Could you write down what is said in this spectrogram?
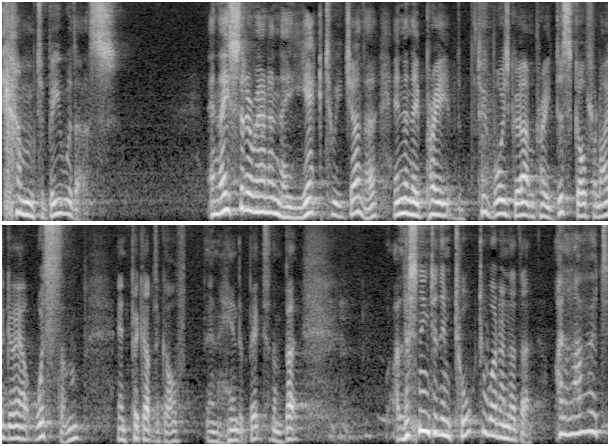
come to be with us. And they sit around and they yak to each other, and then they pray. The two boys go out and play disc golf, and I go out with them and pick up the golf and hand it back to them. But listening to them talk to one another, I love it.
